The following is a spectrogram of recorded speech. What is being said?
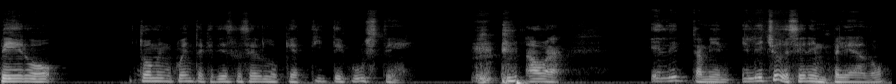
Pero toma en cuenta que tienes que hacer lo que a ti te guste. Ahora, también el hecho de ser empleado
